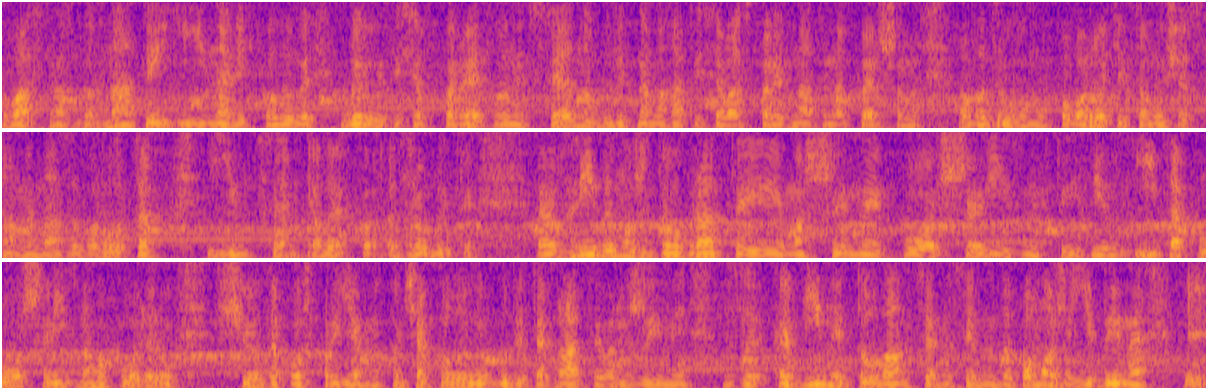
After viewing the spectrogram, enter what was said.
вас наздогнати. І навіть коли ви вирветеся вперед, вони все одно будуть намагатися вас перегнати на першому або другому повороті, тому що саме на заворотах їм це легко зробити. В грі ви можете обрати машини Porsche різних типів і також різного кольору, що також приємно. Хоча, коли ви будете грати в режимі з кабіни, то вам це не сильно допоможе. Єдине, е,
